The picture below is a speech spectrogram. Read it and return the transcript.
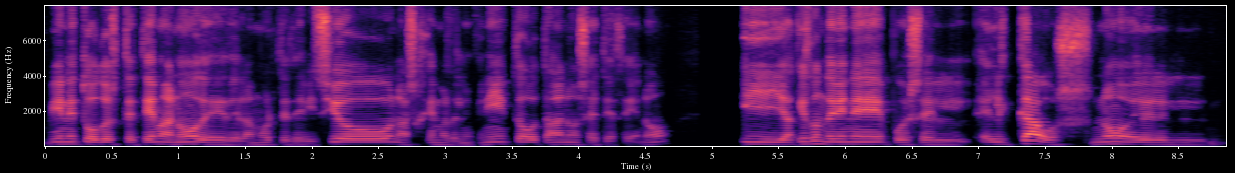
viene todo este tema, ¿no? De, la muerte de Visión, las gemas del infinito, Thanos, etc., ¿no? Y aquí es donde viene pues el, el caos, ¿no? El,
